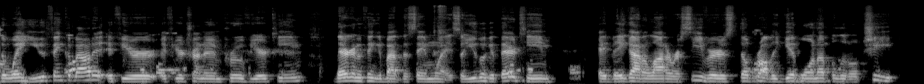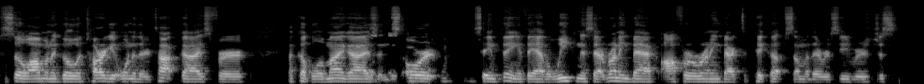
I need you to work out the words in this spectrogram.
the way you think about it. If you're if you're trying to improve your team, they're going to think about it the same way. So you look at their team. Hey, they got a lot of receivers. They'll probably give one up a little cheap. So I'm going to go and target one of their top guys for a couple of my guys, and or same thing. If they have a weakness at running back, offer a running back to pick up some of their receivers. Just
